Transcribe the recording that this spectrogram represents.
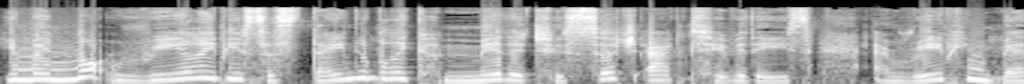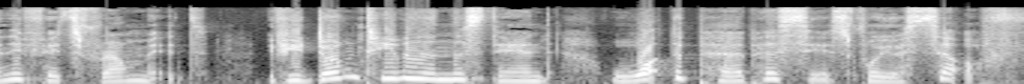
You may not really be sustainably committed to such activities and reaping benefits from it if you don't even understand what the purpose is for yourself.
